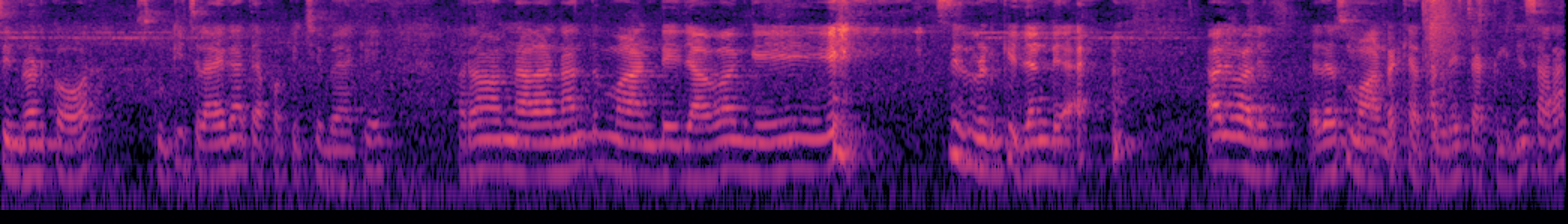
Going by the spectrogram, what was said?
ਸਿਮਰਨ ਕੌਰ, ਸਕੂਟੀ ਚਲਾਏਗਾ ਤੇ ਆਪਾਂ ਪਿੱਛੇ ਬਹਿ ਕੇ ਆਰਾਮ ਨਾਲ ਆਨੰਦ ਮਾਣਦੇ ਜਾਵਾਂਗੇ। ਸਿਮਰਨ ਖਿਜਣ ਡਿਆ। ਆਜੋ ਆਜੋ ਇਹਦਾ ਸਮਾਨ ਰੱਖਿਆ, ਥੱਲੇ ਚੱਕ ਲਈਏ ਸਾਰਾ।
